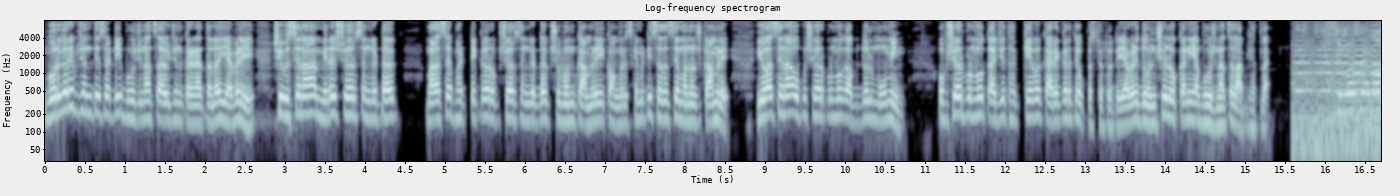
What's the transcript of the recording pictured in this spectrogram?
गोरगरीब जनतेसाठी भोजनाचं आयोजन करण्यात आलं. यावेळी शिवसेना मिरज शहर संघटक बाळासाहेब हट्टेकर उपशहर संघटक शुभम कांबळे काँग्रेस कमिटी सदस्य मनोज कांबळे युवासेना उपशहर प्रमुख अब्दुल मोमीन उपशहर प्रमुख अजित हक्के व कार्यकर्ते उपस्थित होते. यावेळी दोनशे लोकांनी या भोजनाचा लाभ घेतला. शिवसेना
